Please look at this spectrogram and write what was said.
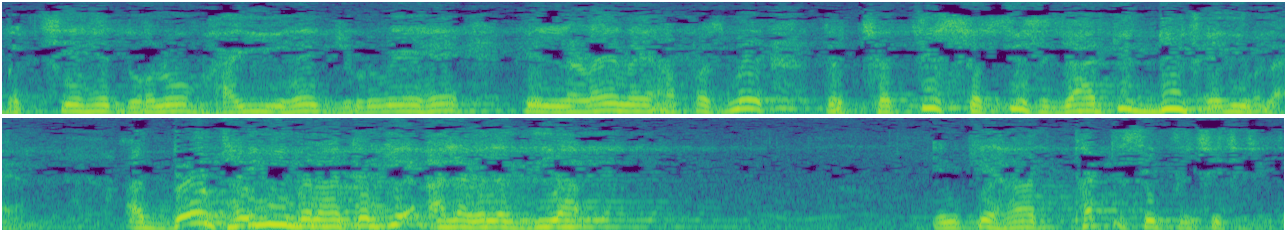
बच्चे हैं, दोनों भाई हैं, जुड़वे हैं कि लड़े न आपस में तो छत्तीस छत्तीस हज़ार की दो थैली बनाया। और दो थैली बना करके अलग अलग दिया। इनके हाथ फट से पीछे चले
